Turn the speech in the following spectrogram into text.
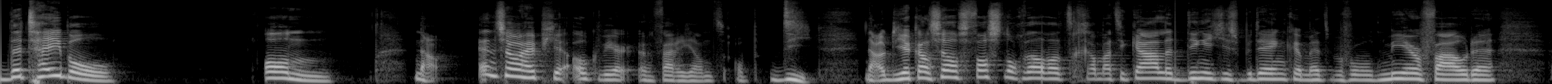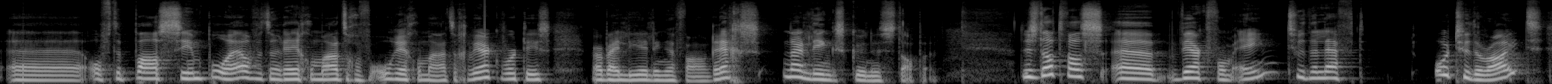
the table. On. En zo heb je ook weer een variant op die. Nou, je kan zelfs vast nog wel wat grammaticale dingetjes bedenken met bijvoorbeeld meervouden. Uh, of de past simpel, of het een regelmatig of onregelmatig werkwoord is, waarbij leerlingen van rechts naar links kunnen stappen. Dus dat was uh, werkvorm 1, to the left or to the right.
